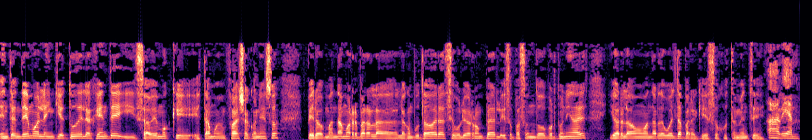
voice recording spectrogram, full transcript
entendemos la inquietud de la gente y sabemos que estamos en falla con eso, pero mandamos a reparar la, la computadora, se volvió a romper, eso pasó en dos oportunidades y ahora la vamos a mandar de vuelta para que eso justamente Ah, bien.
